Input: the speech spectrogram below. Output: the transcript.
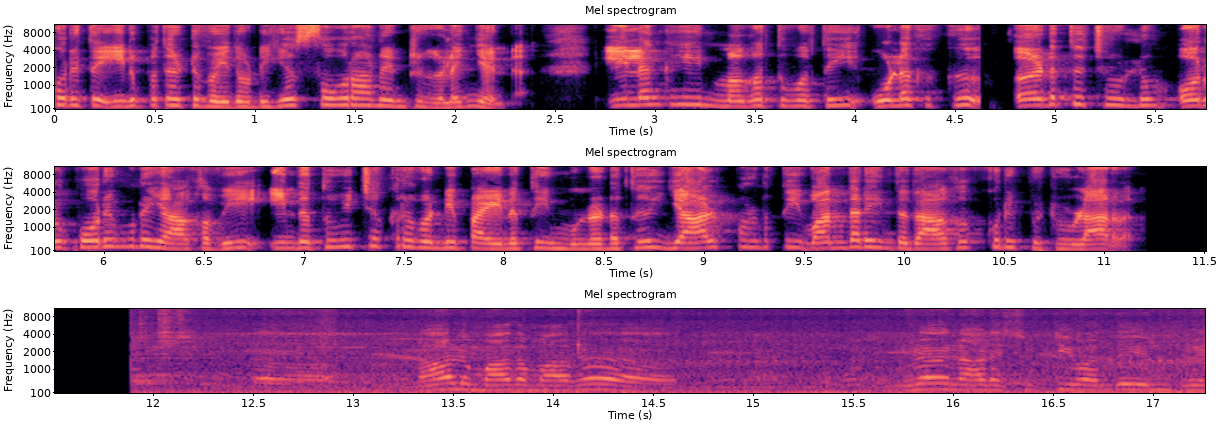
குறித்த இருபத்தெட்டு வயதுடைய சூரான் என்ற இளைஞன் இலங்கையின் மகத்துவத்தை உலகுக்கு எடுத்துச் சொல்லும் ஒரு பொறிமுறையாகவே இந்த துவிச்சக்கர வண்டி பயணத்தை முன்னெடுத்து யாழ்ப்பாணத்தை வந்தடைந்ததாக குறிப்பிட்டுள்ளார். நாலு மாதமாக உலக நாடை சுற்றி வந்து இன்று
